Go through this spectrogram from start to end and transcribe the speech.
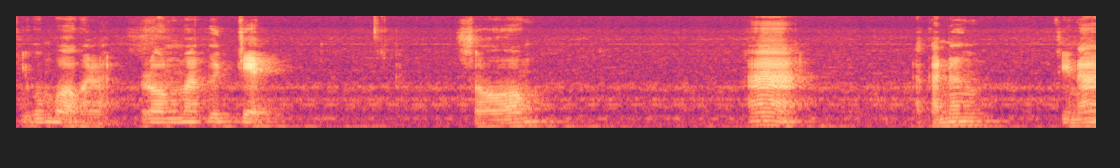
ที่ผมบอกกันละรองมาคือเจ็ดสองห้ากันหนึ่งสินะ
